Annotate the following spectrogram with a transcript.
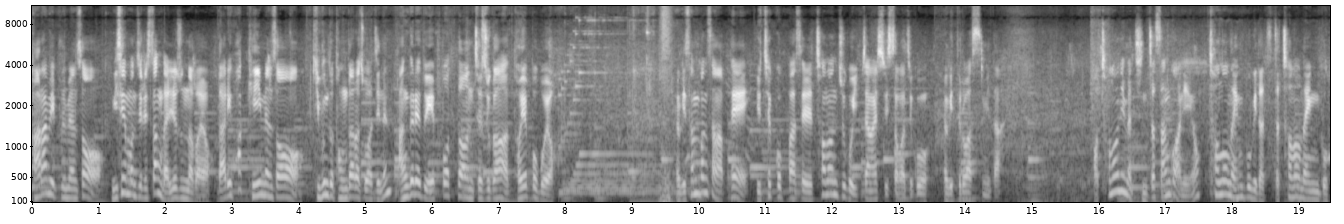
바람이 불면서 미세먼지를 싹 날려줬나봐요. 날이 확 개이면서 기분도 덩달아 좋아지는 안 그래도 예뻤던 제주가 더 예뻐 보여 여기 삼방산 앞에 유채꽃밭을 천 원 주고 입장할 수 있어가지고 여기 들어왔습니다 아, 천 원이면 진짜 싼 거 아니에요? 천 원의 행복이다 진짜 천 원의 행복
